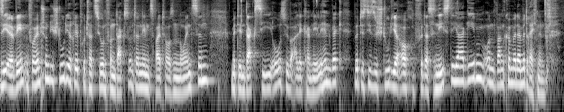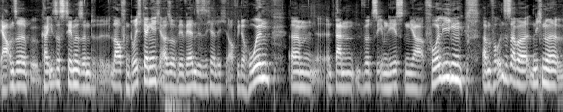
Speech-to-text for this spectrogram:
Sie erwähnten vorhin schon die Studie Reputation von DAX-Unternehmen 2019 mit den DAX-CEOs über alle Kanäle hinweg. Wird es diese Studie auch für das nächste Jahr geben und wann können wir damit rechnen? Ja, unsere KI-Systeme sind laufen durchgängig, also wir werden sie sicherlich auch wiederholen. Ähm, dann wird sie im nächsten Jahr vorliegen. Ähm, für uns ist aber nicht nur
